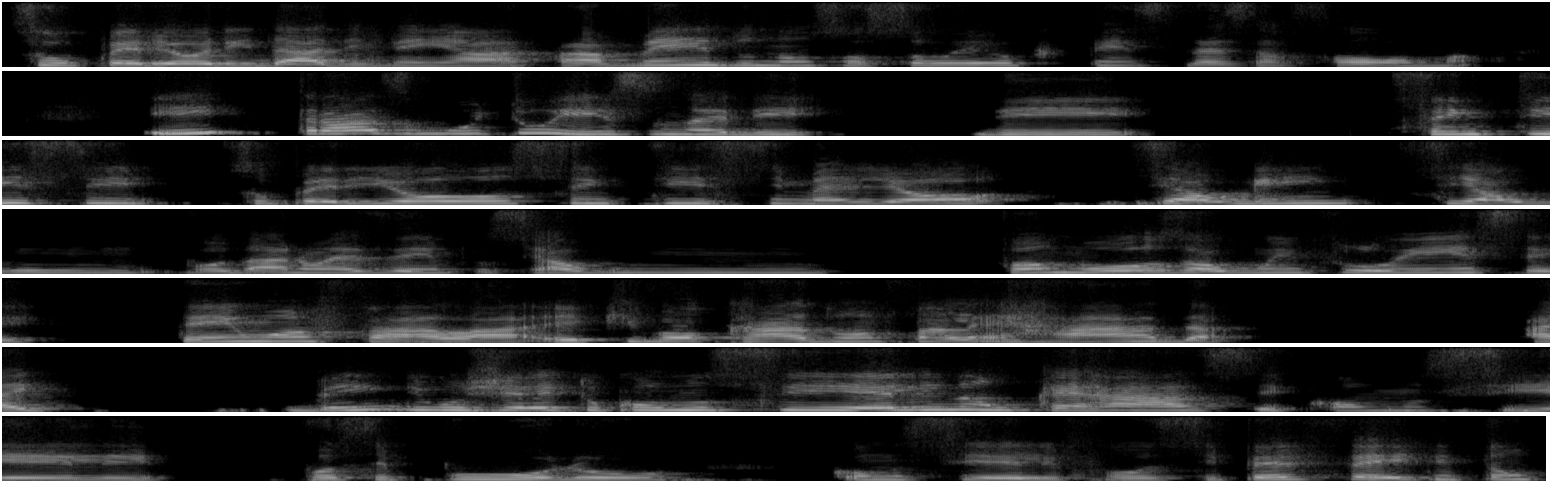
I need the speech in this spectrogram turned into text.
superioridade vem, ah, tá vendo? Não só sou eu que penso dessa forma. E traz muito isso, né, de, de sentir-se superior, sentir-se melhor. Se alguém, se algum, vou dar um exemplo, se algum famoso, algum influencer tem uma fala equivocada, uma fala errada, aí vem de um jeito como se ele não querrasse, como se ele fosse puro, como se ele fosse perfeito. Então,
